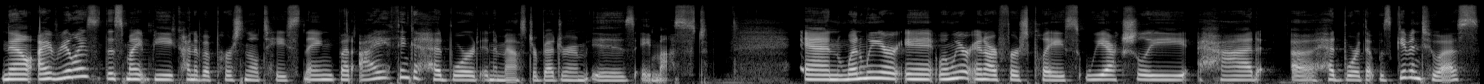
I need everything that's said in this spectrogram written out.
Now, I realize this might be kind of a personal taste thing, but I think a headboard in a master bedroom is a must. And when we are in when we were in our first place, we actually had a headboard that was given to us,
